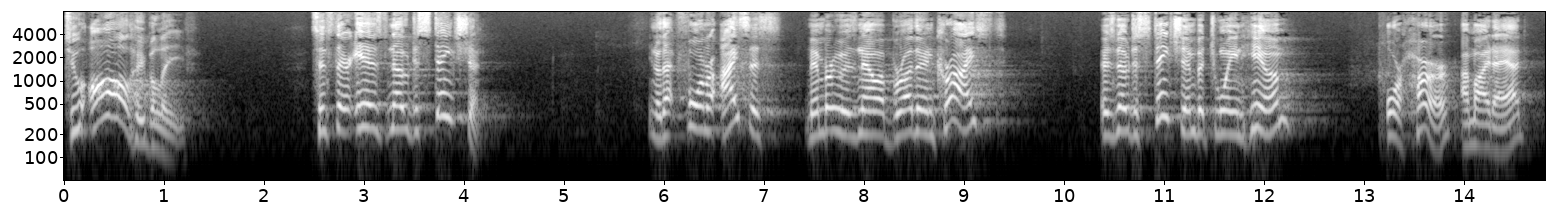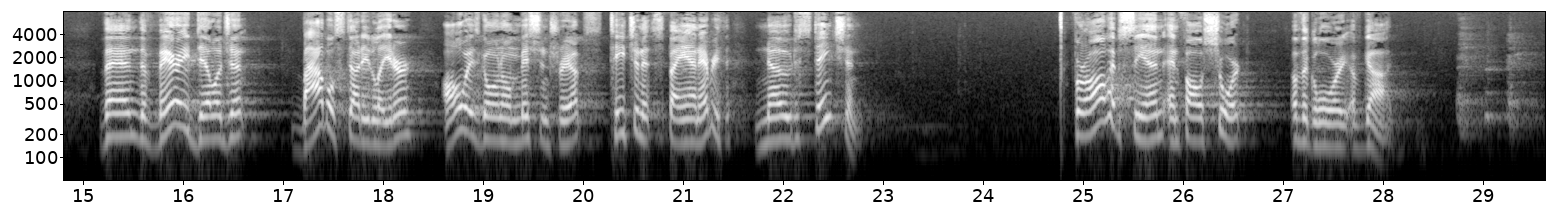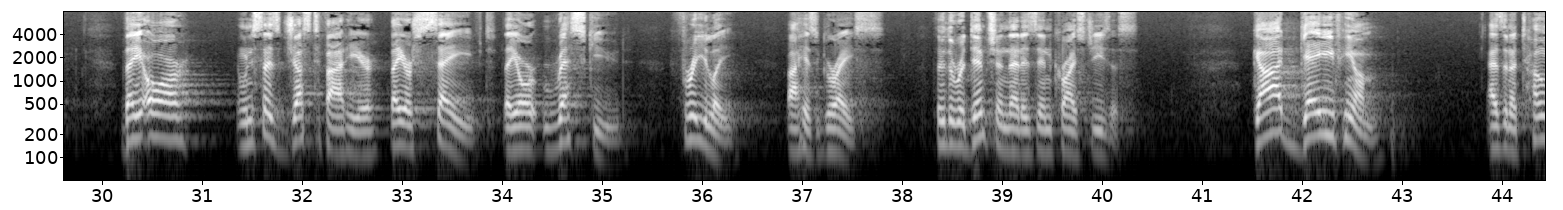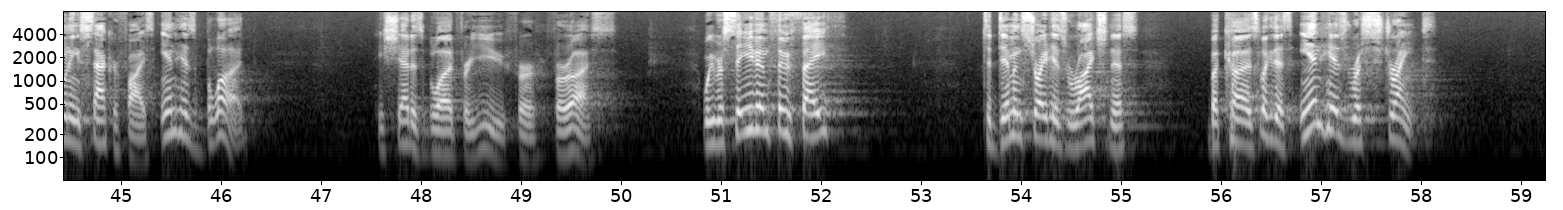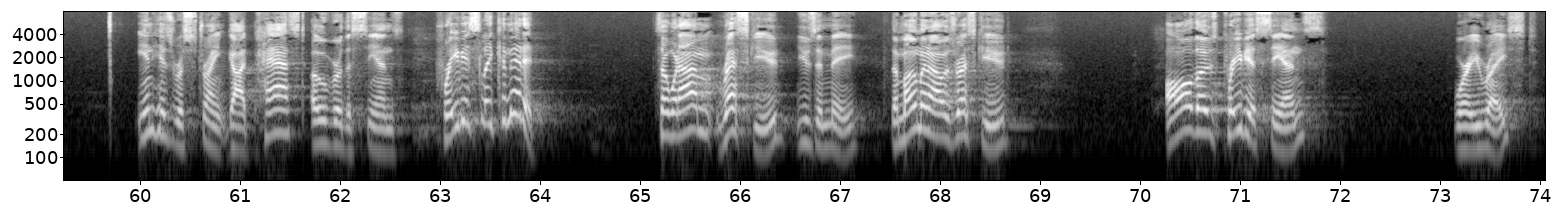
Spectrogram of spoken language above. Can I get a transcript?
to all who believe. Since there is no distinction. You know, that former ISIS member who is now a brother in Christ, there's no distinction between him or her, I might add, than the very diligent Bible study leader, always going on mission trips, teaching at span, everything. No distinction. For all have sinned and fall short of the glory of God. They are, when it says justified here, they are saved. They are rescued freely by His grace through the redemption that is in Christ Jesus. God gave Him as an atoning sacrifice in His blood he shed his blood for you, for, for us. We receive him through faith to demonstrate his righteousness because, look at this, in his restraint, in his restraint, God passed over the sins previously committed. So when I'm rescued, using me, the moment I was rescued, all those previous sins were erased.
